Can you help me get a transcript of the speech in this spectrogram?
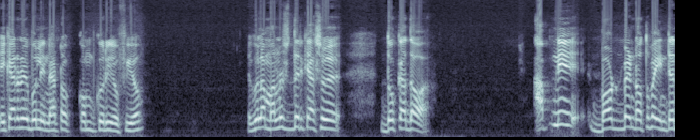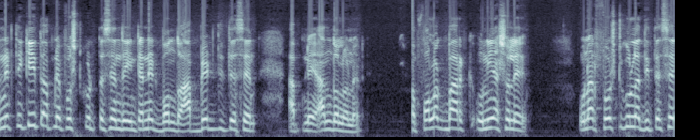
এই কারণে বলি নাটক কম করিও, প্রিয়। এগুলা মানুষদেরকে আসলে ধোকা দেওয়া। আপনি ব্রডব্যান্ড অথবা ইন্টারনেট থেকেই তো আপনি পোস্ট করতেছেন যে ইন্টারনেট বন্ধ আপডেট দিতেছেন আপনি আন্দোলনের। ফলক বার্ক উনি আসলে ওনার পোস্টগুলো দিতেছে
